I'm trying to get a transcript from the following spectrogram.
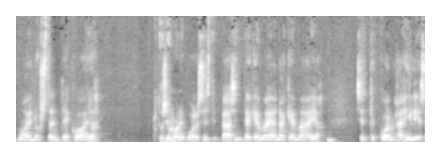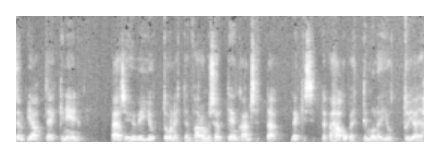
mainosten tekoa ja tosi monipuolisesti pääsin tekemään ja näkemään ja sitten kun on vähän hiljaisempi apteekki, niin pääsi hyvin juttuun niiden farmaseuttien kanssa, että nekin sitten vähän opetti mulle juttuja ja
